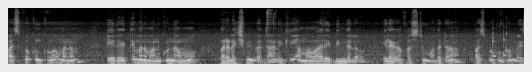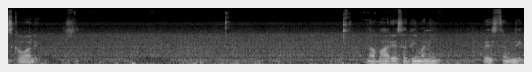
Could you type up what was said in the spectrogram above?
పసుపు కుంకుమ మనం ఏదైతే మనం అనుకున్నామో వరలక్ష్మి వ్రతానికి అమ్మవారి బిందెలో ఇలాగ ఫస్ట్ మొదట పసుపు కుంకుమ వేసుకోవాలి. నా భార్య సతీమణి వేస్తుంది.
